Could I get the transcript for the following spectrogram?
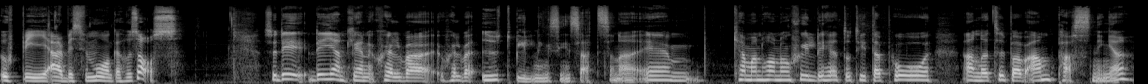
upp i arbetsförmåga hos oss. Så det, det är egentligen själva, själva utbildningsinsatserna. Ehm, kan man ha någon skyldighet att titta på andra typer av anpassningar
